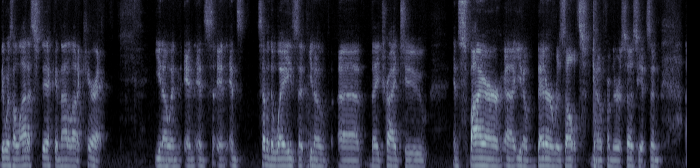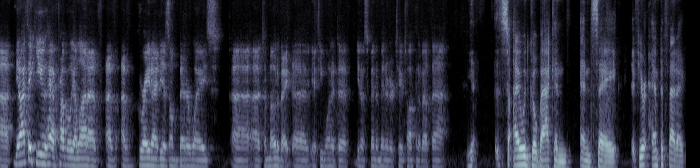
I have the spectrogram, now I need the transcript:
there was a lot of stick and not a lot of carrot, you know, and and and and, and some of the ways that you know uh, they tried to inspire uh, you know better results you know from their associates and uh, you know, I think you have probably a lot of, of, of great ideas on better ways uh, uh, to motivate. Uh, if you wanted to, you know, spend a minute or two talking about that. Yeah. So I would go back and and say, if you're empathetic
